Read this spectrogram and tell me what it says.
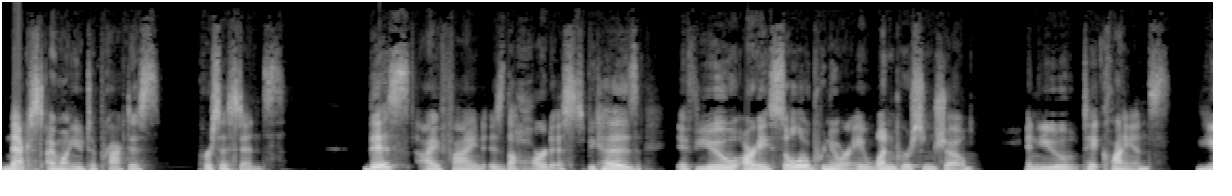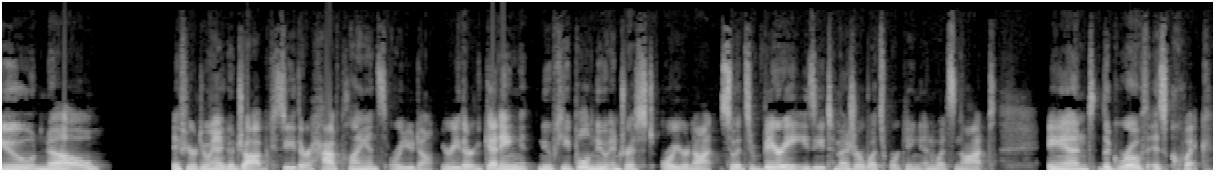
Next, I want you to practice persistence. This I find is the hardest because if you are a solopreneur, a one person show, and you take clients, you know if you're doing a good job because you either have clients or you don't. You're either getting new people, new interest, or you're not. So it's very easy to measure what's working and what's not. And the growth is quick.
